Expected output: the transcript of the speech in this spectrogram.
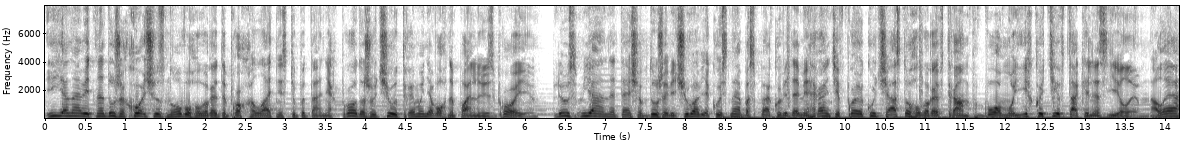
І я навіть не дуже хочу знову говорити про халатність у питаннях продажу чи утримання вогнепальної зброї. Плюс я не те, щоб дуже відчував якусь небезпеку від емігрантів, про яку часто говорив Трамп, бо моїх котів так і не з'їли. Але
